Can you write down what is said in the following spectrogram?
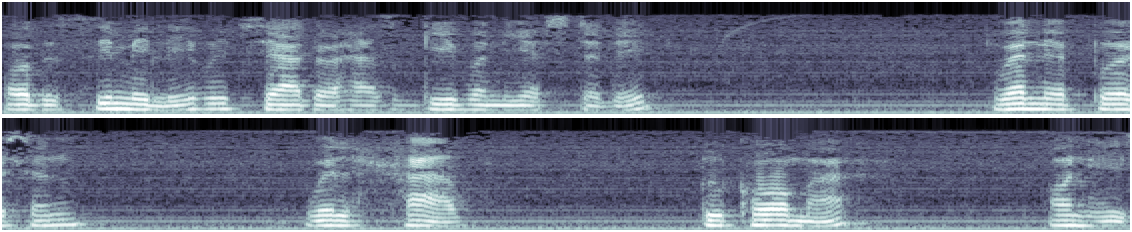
or the simile which Shadow has given yesterday when a person will have glaucoma on his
